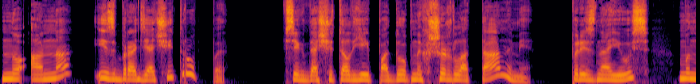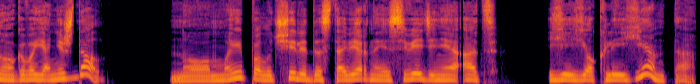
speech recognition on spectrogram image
«но она из бродячей труппы». Всегда считал ей подобных шарлатанами. Признаюсь, многого я не ждал. Но мы получили достоверные сведения от... ее клиента,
